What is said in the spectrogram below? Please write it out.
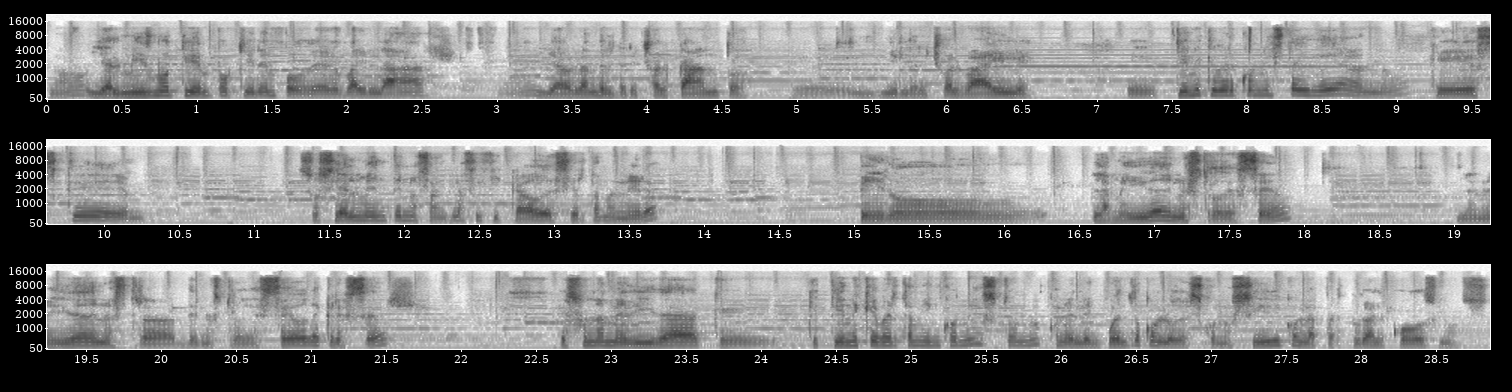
¿no? Y al mismo tiempo quieren poder bailar, ¿no? Y hablan del derecho al canto eh, y el derecho al baile. Eh, tiene que ver con esta idea, ¿no? Que es que socialmente nos han clasificado de cierta manera, pero la medida de nuestro deseo, la medida de, nuestra, de nuestro deseo de crecer, es una medida que, que, tiene que ver también con esto, ¿no? con el encuentro con lo desconocido y con la apertura al cosmos.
